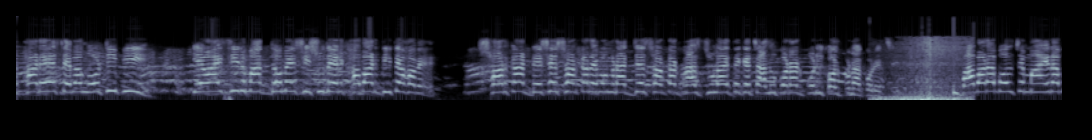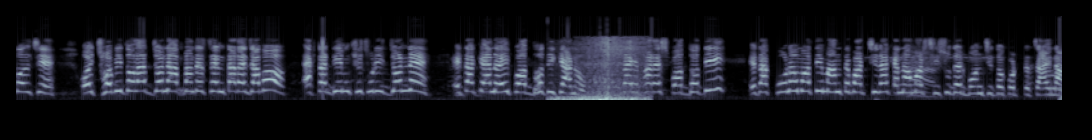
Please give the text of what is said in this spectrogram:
এফআরএস এবং ওটিপি কেওয়াইসির মাধ্যমে শিশুদের খাবার দিতে হবে। সরকার দেশের সরকার এবং রাজ্যের সরকার ফার্স্ট জুলাই থেকে চালু করার পরিকল্পনা করেছে। বাবারা বলছে মায়েরা বলছে ওই ছবি তোলার জন্য আপনাদের সেন্টারে যাব একটা ডিম খিচুড়ির জন্য। এটা কেন এই পদ্ধতি কেন? এটা এফআরএস পদ্ধতি এটা কোনো মতেই মানতে পারছি না কেন আমার শিশুদের বঞ্চিত করতে চায় না।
